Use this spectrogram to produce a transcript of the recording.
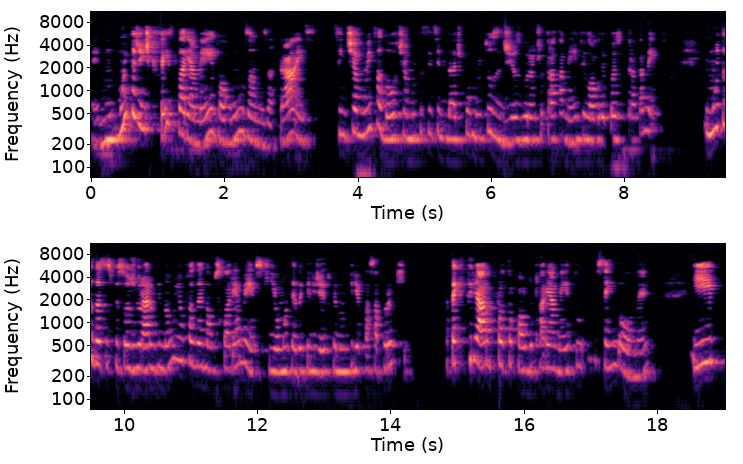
É, muita gente que fez clareamento alguns anos atrás sentia muita dor, tinha muita sensibilidade por muitos dias durante o tratamento e logo depois do tratamento. E muitas dessas pessoas juraram que não iam fazer novos clareamentos, que iam manter daquele jeito que eu não queria passar por aqui. Até que criaram o protocolo do clareamento sem dor, né? E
